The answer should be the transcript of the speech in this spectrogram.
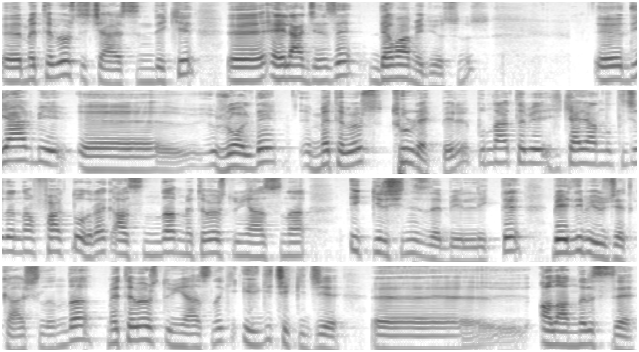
e, Metaverse içerisindeki e, eğlencenize devam ediyorsunuz. E, diğer bir e, rolde Metaverse tur rehberi. Bunlar tabi hikaye anlatıcılarından farklı olarak aslında Metaverse dünyasına ilk girişinizle birlikte belli bir ücret karşılığında Metaverse dünyasındaki ilgi çekici e, alanları size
